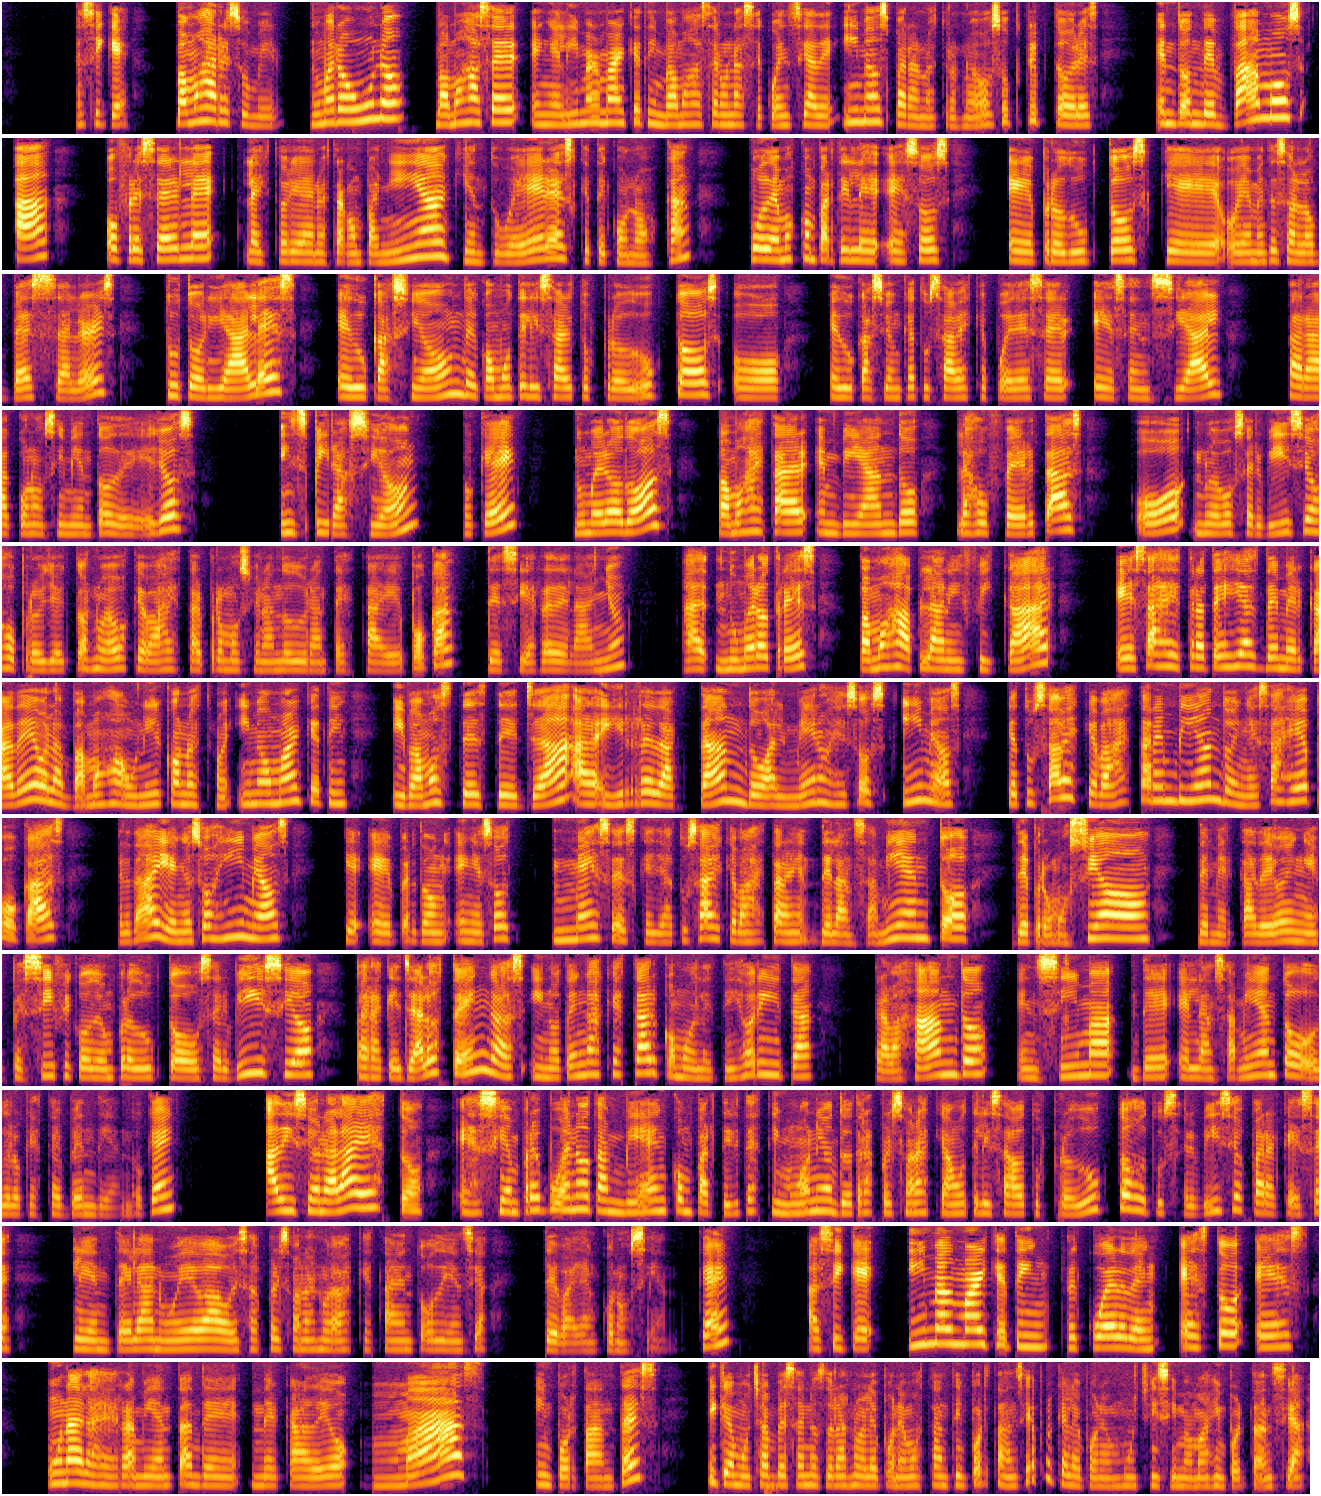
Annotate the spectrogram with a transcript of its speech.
Así que vamos a resumir. Número uno, vamos a hacer en el email marketing, vamos a hacer una secuencia de emails para nuestros nuevos suscriptores en donde vamos a ofrecerle la historia de nuestra compañía, quién tú eres, que te conozcan. Podemos compartirle esos eh, productos que obviamente son los best sellers, tutoriales, educación de cómo utilizar tus productos o educación que tú sabes que puede ser esencial para conocimiento de ellos, inspiración, ¿ok? Número dos, vamos a estar enviando las ofertas o nuevos servicios o proyectos nuevos que vas a estar promocionando durante esta época de cierre del año. Ah, número tres, vamos a planificar esas estrategias de mercadeo, las vamos a unir con nuestro email marketing y vamos desde ya a ir redactando al menos esos emails que tú sabes que vas a estar enviando en esas épocas, ¿verdad? Y en esos emails, eh, perdón, en esos meses que ya tú sabes que vas a estar de lanzamiento, de promoción, de mercadeo en específico de un producto o servicio, para que ya los tengas y no tengas que estar, como les dije ahorita, trabajando encima del lanzamiento o de lo que estés vendiendo, ¿ok? Adicional a esto, es, siempre es bueno también compartir testimonios de otras personas que han utilizado tus productos o tus servicios para que ese clientela nueva o esas personas nuevas que están en tu audiencia te vayan conociendo. Así que email marketing, recuerden, esto es una de las herramientas de mercadeo más importantes y que muchas veces nosotras no le ponemos tanta importancia porque le ponemos muchísima más importancia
